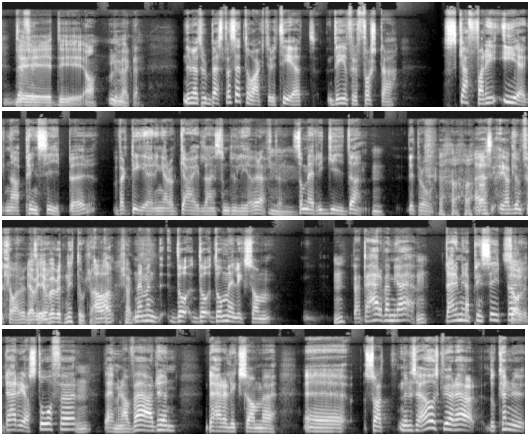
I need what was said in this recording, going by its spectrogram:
Det, det, ja, det är verkligen. Nej, men jag tror det bästa sättet att ha auktoritet, det är för det första, skaffa dig egna principer, värderingar och guidelines som du lever efter. Mm. Som är rigida. Det är ett bra ord. Jag, jag har glömt förklara. Jag, jag behöver ett nytt ord. ja. Ja. Nej, men de, de, de är liksom... Mm. Det, här är vem jag är. Det här är mina principer. Solid. Det här är det jag står för. Mm. Det här är mina värden. Det här är liksom... Eh, eh, så att när du säger, "Ja, ska vi göra det här? Då kan du,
